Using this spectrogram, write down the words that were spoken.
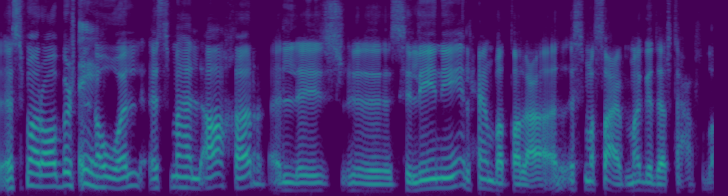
اسمه روبرت إيه. الأول. اسمها الآخر اللي آه، سيليني. الحين بطلع. اسمه صعب ما قدرت أحفظه.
